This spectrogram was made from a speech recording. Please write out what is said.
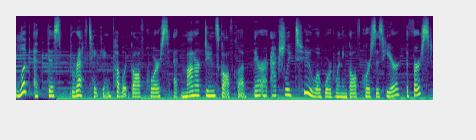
Look at this breathtaking public golf course at Monarch Dunes Golf Club. There are actually two award winning golf courses here. The first,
